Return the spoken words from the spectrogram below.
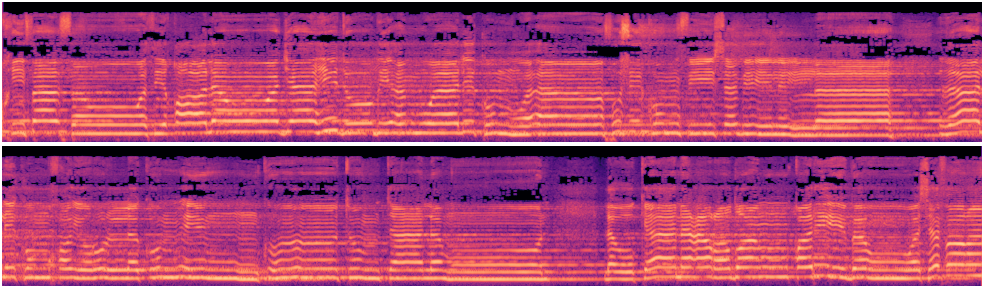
خفافا وثقالا وجاهدوا بأموالكم وأنفسكم في سبيل الله. ذلكم خير لكم إن كنتم تعلمون. لو كان عرضا قريبا وسفرا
